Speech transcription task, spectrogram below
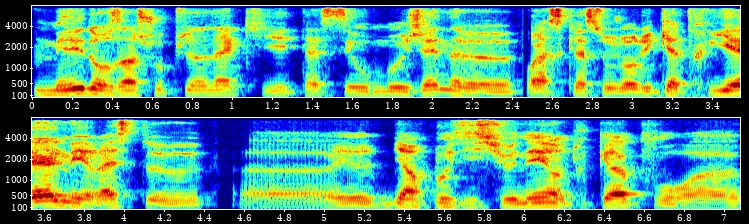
mais dans un championnat qui est assez homogène, euh, voilà, se classe aujourd'hui quatrième et reste euh, bien positionné en tout cas pour, euh,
